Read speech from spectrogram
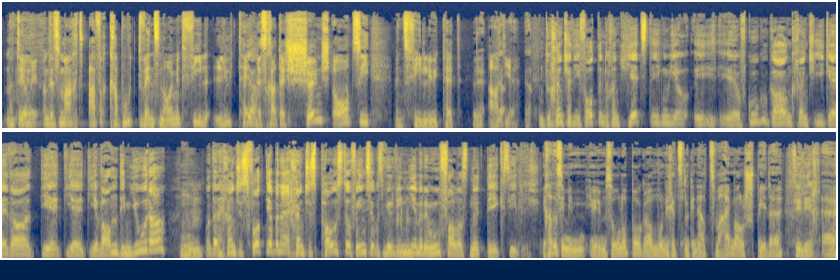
natürlich. Und es macht es einfach kaputt, wenn es neu mit vielen Leuten hat. Ja. Es kann der schönste Ort sein, wenn es viele Leute hat. Ja. Adieu. Ja. Und du könntest ja die Fotos, du könntest jetzt irgendwie äh, auf Google gehen und könntest eingeben, da, die, die, die Wand im Jura. Und dann könntest du ein Foto abnehmen, könntest es posten auf Instagram, es würde niemandem auffallen, dass du nicht da gewesen bist. Ich habe das in meinem, in meinem Solo-Programm, wo ich jetzt noch genau zweimal spiele. Vielleicht. Äh,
